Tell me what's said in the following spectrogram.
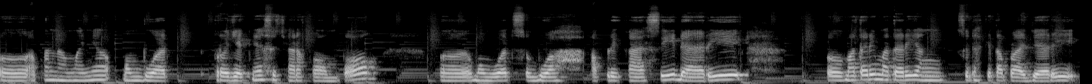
eh, apa namanya membuat proyeknya secara kelompok, eh, membuat sebuah aplikasi dari eh, materi-materi eh, yang sudah kita pelajari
